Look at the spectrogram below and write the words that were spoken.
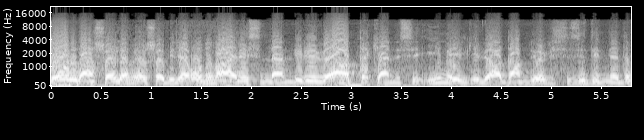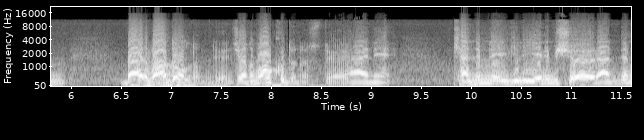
Doğrudan söylemiyorsa bile onun ailesinden biri veyahut da kendisi e-mail geliyor. Adam diyor ki sizi dinledim, berbat oldum diyor. Canımı okudunuz diyor. Yani kendimle ilgili yeni bir şey öğrendim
